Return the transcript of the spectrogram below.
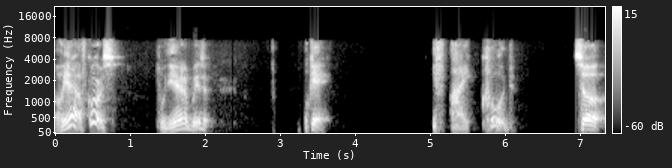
oh yeah, of course. Pudiera, pudiese. Okay, if I could. So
